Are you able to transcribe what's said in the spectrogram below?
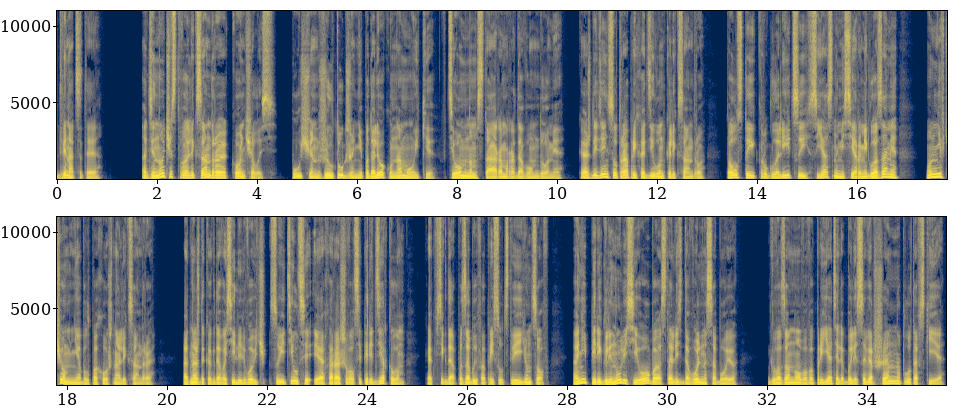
12. Одиночество Александра кончилось. Пущин жил тут же, неподалеку, на мойке, в темном старом родовом доме. Каждый день с утра приходил он к Александру. Толстый, круглолицый, с ясными серыми глазами, он ни в чем не был похож на Александра. Однажды, когда Василий Львович суетился и охорашивался перед зеркалом, как всегда позабыв о присутствии юнцов, они переглянулись и оба остались довольны собою. Глаза нового приятеля были совершенно плутовские.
